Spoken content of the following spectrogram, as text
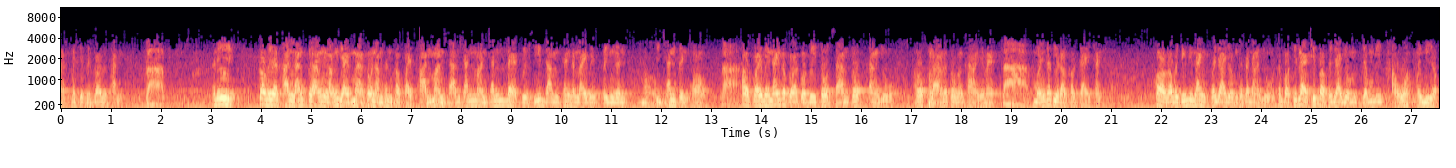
นะไม่ใช่เป็นร้อยเป็นพันครับ อันนี้ก็มีอาคารหลังกลางหลังใหญ่มากก็นำท่านเข้าไปผ่านม่านสามชั้นม่านชั้นแรกเป็นสีดำแท่งกันในเป็นเป็นเงินอีกชั้นเป็นทอง เข้าไปในนั้นก็ปรากฏมีโต๊ะสามโต๊ะตั้งอยู่โต๊ะกลางและโต๊ะข้างๆใช่ไหมเหมือนกับที่เราเข้าใจกันพ่อเขาไปถึงที่นั่งพญายมท่านก็นั่งอยู่ท่านบอกที่แรกคิดว่าพญายมจะมีเขาไม่มีหรอก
